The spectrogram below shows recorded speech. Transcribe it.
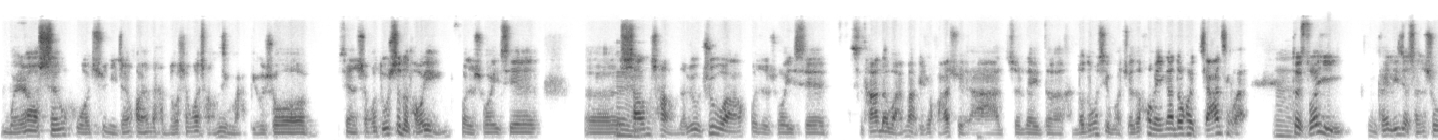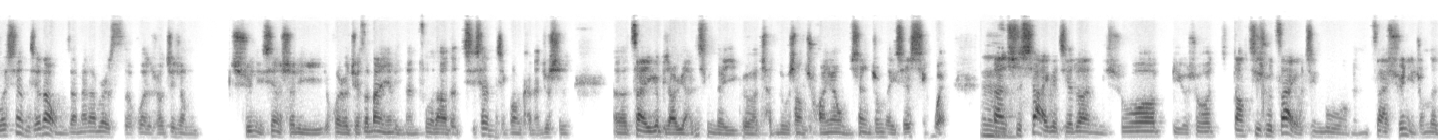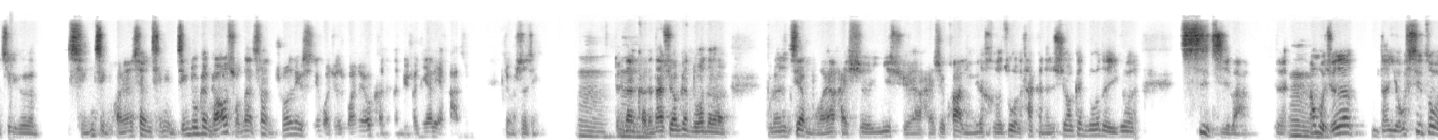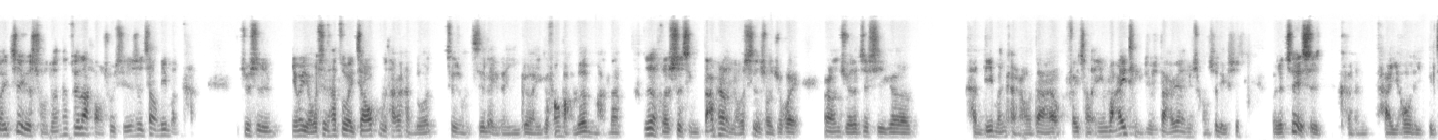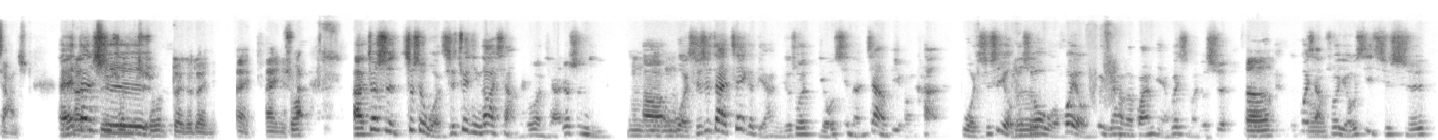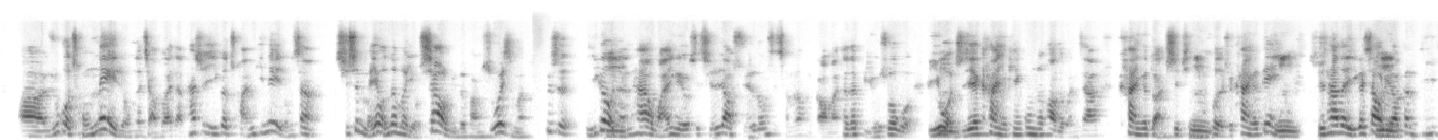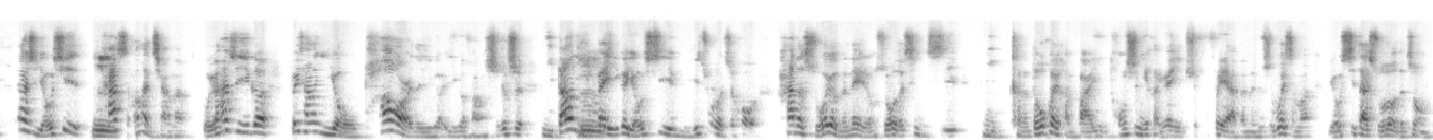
围绕生活去拟真还原的很多生活场景吧。比如说现在生活都市的投影，或者说一些呃商场的入驻啊，或者说一些。其他的玩法，比如滑雪啊之类的很多东西，我觉得后面应该都会加进来。嗯，对，所以你可以理解成说，现阶段我们在 Metaverse 或者说这种虚拟现实里或者角色扮演里能做到的极限情况，可能就是呃，在一个比较原型的一个程度上去还原我们现实中的一些行为。但是下一个阶段，你说，比如说当技术再有进步，我们在虚拟中的这个情景还原现实情景精度更高的时候，那像你说的那个事情，我觉得完全有可能的，比如说捏脸啊这种事情。嗯，对，但可能它需要更多的。不论是建模呀，还是医学啊，还是跨领域的合作，它可能需要更多的一个契机吧。对，那我觉得你的游戏作为这个手段，它最大好处其实是降低门槛，就是因为游戏它作为交互，它有很多这种积累的一个一个方法论嘛。那任何事情搭配上游戏的时候，就会让人觉得这是一个很低门槛，然后大家非常 inviting，就是大家愿意去尝试的一个事情。我觉得这是可能它以后的一个价值。哎，但是说对对对，哎哎，你说啊，就是就是我其实最近都在想这个问题啊，就是你。啊，我其实在这个点上，你就说游戏能降低门槛，我其实有的时候我会有不一样的观点，为什么？就是我会想说，游戏其实。啊，如果从内容的角度来讲，它是一个传递内容上其实没有那么有效率的方式。为什么？就是一个人他要玩一个游戏，其实要学的东西成本很高嘛。他的比如说我比我直接看一篇公众号的文章，看一个短视频，或者是看一个电影，其实它的一个效率要更低。但是游戏它什么很强呢？我觉得它是一个非常有 power 的一个一个方式，就是你当你被一个游戏迷住了之后，它的所有的内容、所有的信息，你可能都会很白印，同时你很愿意去付费啊等等。就是为什么游戏在所有的这种。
